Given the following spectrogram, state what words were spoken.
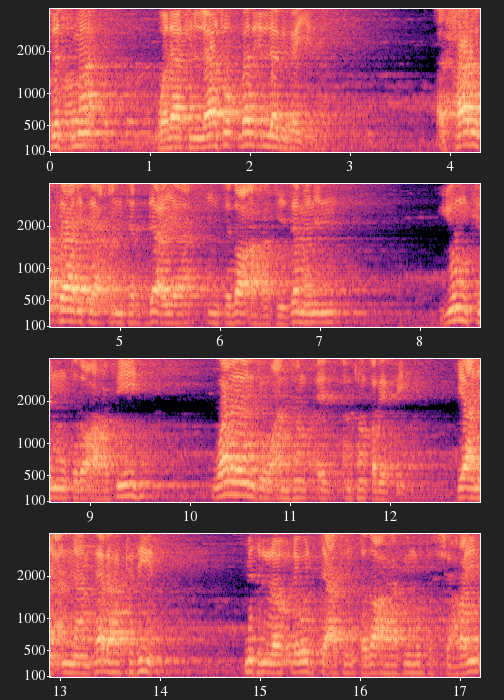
تسمع ولكن لا تقبل إلا ببينة. الحالة الثالثة أن تدعي انقضاءها في زمن يمكن انقضاءها فيه ولا يندر أن تنقضي فيه. يعني أن أمثالها كثير مثل لو ادعت انقضاءها في مدة شهرين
